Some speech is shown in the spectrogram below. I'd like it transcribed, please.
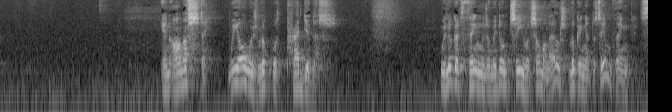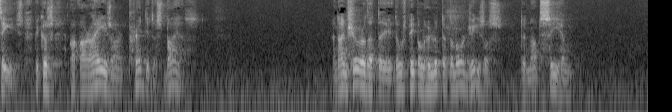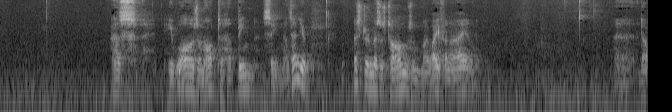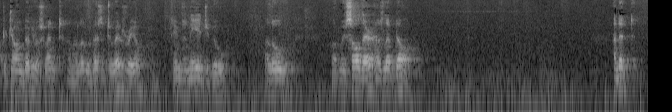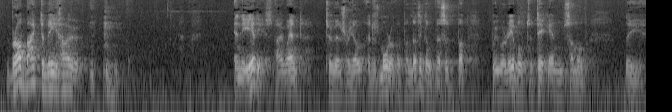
in honesty. We always look with prejudice. We look at things and we don't see what someone else looking at the same thing sees because our eyes are prejudiced, biased. And I'm sure that the, those people who looked at the Lord Jesus did not see him as he was and ought to have been seen. I'll tell you, Mr. and Mrs. Toms and my wife and I and uh, Dr. John Douglas went on a little visit to Israel. Seems an age ago, although what we saw there has lived on. And it brought back to me how in the 80s I went to Israel. It was more of a political visit, but we were able to take in some of the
